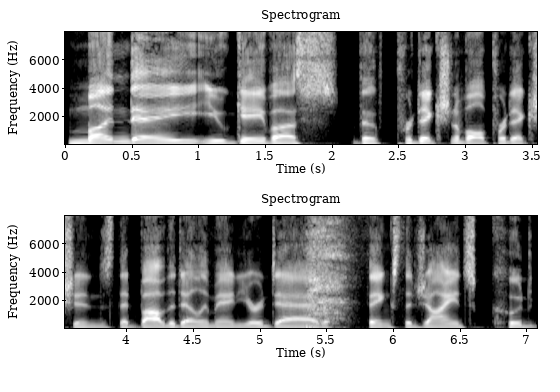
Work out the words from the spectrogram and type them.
Monday, you gave us the prediction of all predictions that Bob the Deli Man, your dad, thinks the Giants could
